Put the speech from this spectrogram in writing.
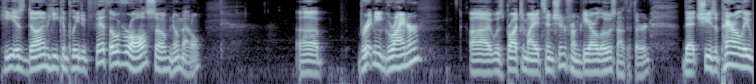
He is done. He completed fifth overall, so no medal. Uh, Brittney Griner, uh, was brought to my attention from Dr. Lewis, not the third, that she's apparently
